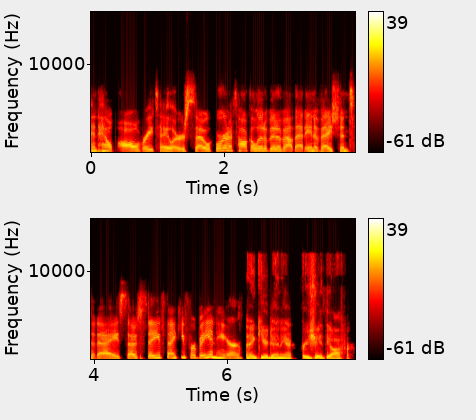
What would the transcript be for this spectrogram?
can help all retailers. So we're going to talk a little bit about that innovation today. So, Steve, thank you for being here. Thank you, Dani. I appreciate the offer.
